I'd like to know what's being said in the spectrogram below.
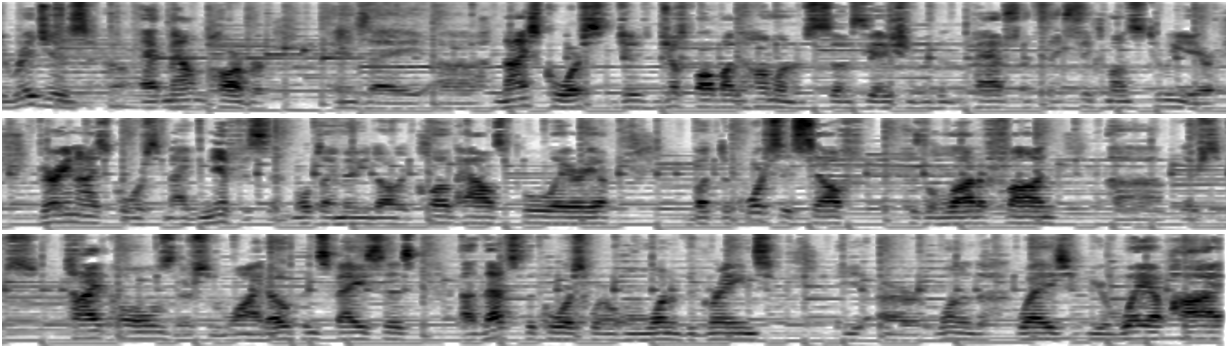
The Ridges uh, at Mountain Harbor is a uh, nice course just, just bought by the Homeowners Association within the past, let's say, six months to a year. Very nice course, magnificent, multi-million dollar clubhouse, pool area. But the course itself is a lot of fun. Uh, there's some tight holes, there's some wide open spaces. Uh, that's the course where on one of the greens, or one of the ways, you're way up high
